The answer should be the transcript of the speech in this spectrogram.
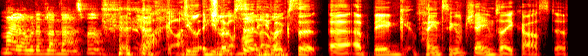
Milo would have loved that as well. Yeah, God, he, he looks at he on. looks at uh, a big painting of James Acaster.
